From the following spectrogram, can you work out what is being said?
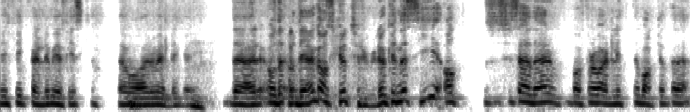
vi fikk veldig mye fisk. Det var veldig gøy. Det er, og det, det er ganske utrolig å kunne si, at, synes jeg det er, bare for å være litt tilbake til det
